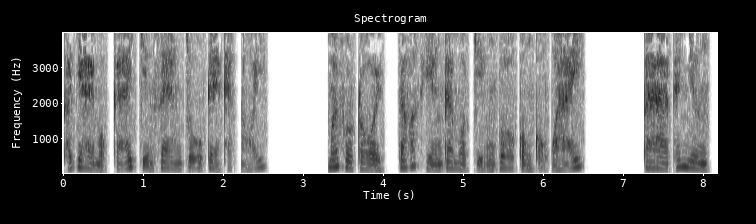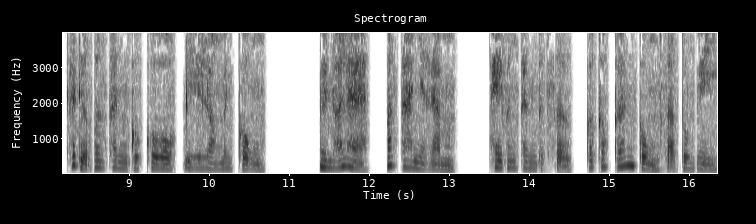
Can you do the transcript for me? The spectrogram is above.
thở dài một cái chuyển sang chủ đề khác nói. Mới vừa rồi ta phát hiện ra một chuyện vô cùng cổ quái. Ta thế nhưng thấy được Vân Thanh cô cô đi loan minh cùng. Người nói là mắt ta nhìn lầm, hay văn Thanh thực sự có cấu kết cùng sở tu nghi.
